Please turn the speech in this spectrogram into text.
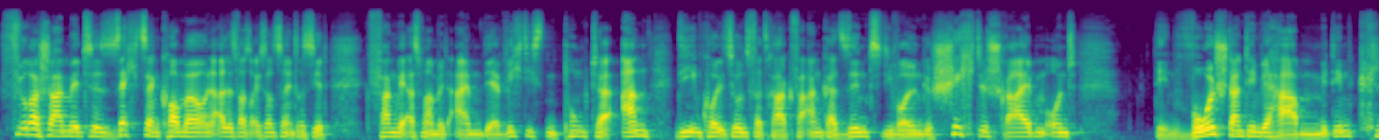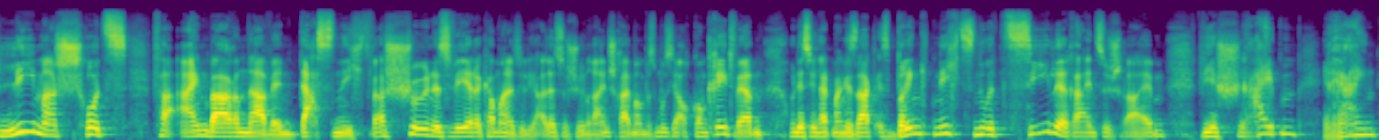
Führerschein mit 16 komme und alles, was euch sonst noch interessiert, fangen wir erstmal mit einem der wichtigsten Punkte an, die im Koalitionsvertrag verankert sind. Die wollen Geschichte schreiben und den Wohlstand, den wir haben, mit dem Klimaschutz vereinbaren. Na, wenn das nicht was Schönes wäre, kann man natürlich alles so schön reinschreiben, aber es muss ja auch konkret werden. Und deswegen hat man gesagt, es bringt nichts, nur Ziele reinzuschreiben. Wir schreiben rein,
